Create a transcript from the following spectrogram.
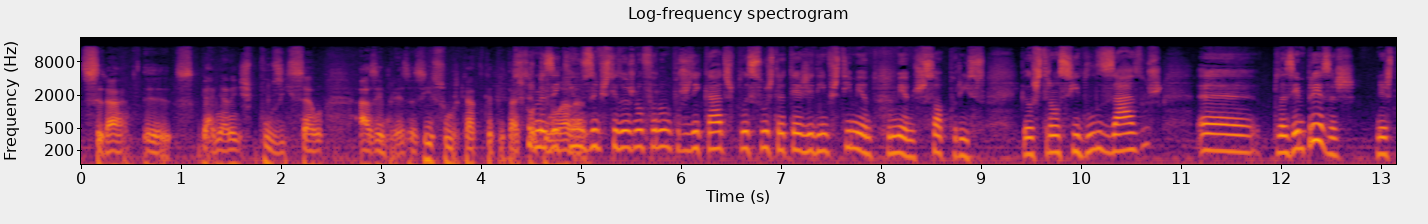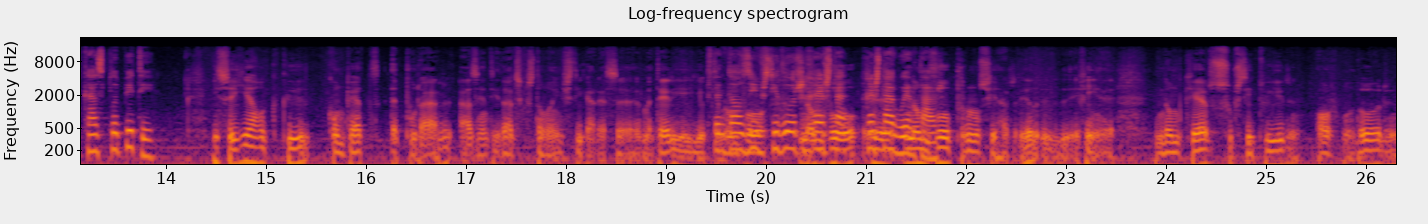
será uh, se ganharem exposição às empresas. E isso o mercado de capitais Sim, Mas aqui os investidores não foram prejudicados pela sua estratégia de investimento, pelo menos só por isso. Eles terão sido lesados uh, pelas empresas, neste caso pela PT. Isso aí é algo que compete apurar às entidades que estão a investigar essa matéria. E eu, Portanto, aos vou, investidores resta, vou, resta aguentar. Não vou pronunciar. Eu, enfim, não me quero substituir ao regulador,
